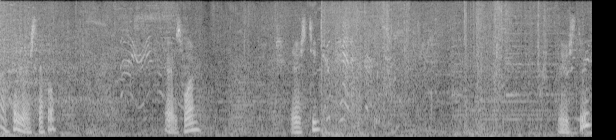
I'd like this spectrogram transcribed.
Oh, hey there, Sniffle. There's one. There's two. Two. There's three.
